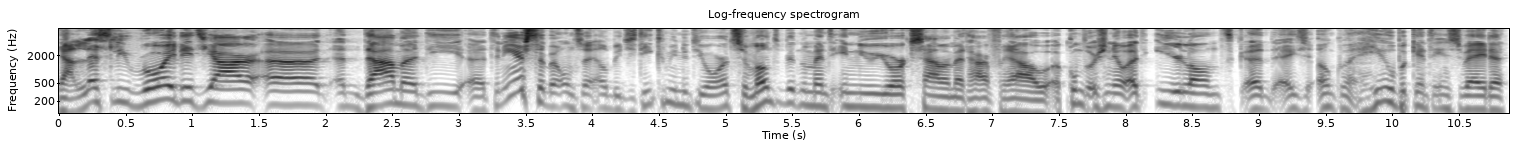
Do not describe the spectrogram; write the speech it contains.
Ja, Leslie Roy dit jaar. eh, een dame die eh, ten eerste bij onze LBGT-community hoort. Ze woont op dit moment in New York samen met haar vrouw. Eh, komt origineel uit Ierland. is ook heel bekend in Zweden.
